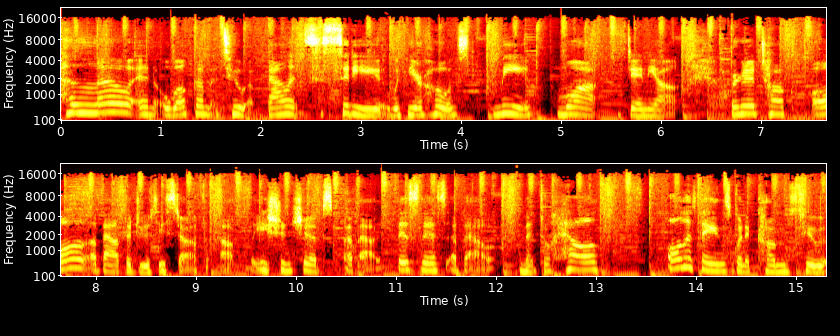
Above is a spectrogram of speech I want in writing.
Hello and welcome to Balance City with your host, me, moi, Danielle. We're going to talk all about the juicy stuff about relationships, about business, about mental health, all the things when it comes to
